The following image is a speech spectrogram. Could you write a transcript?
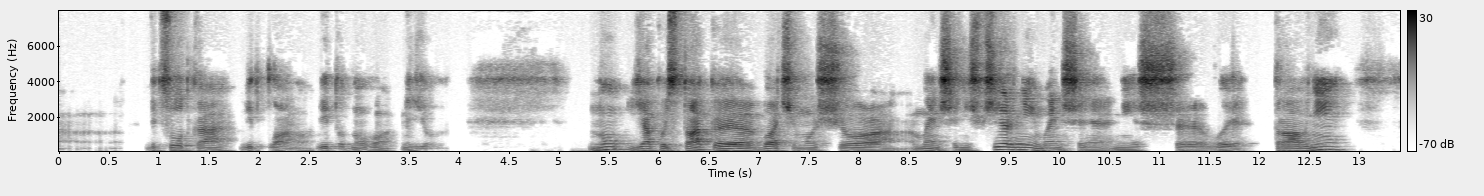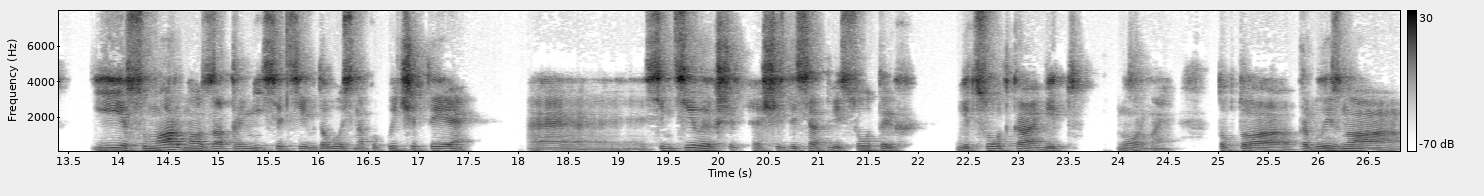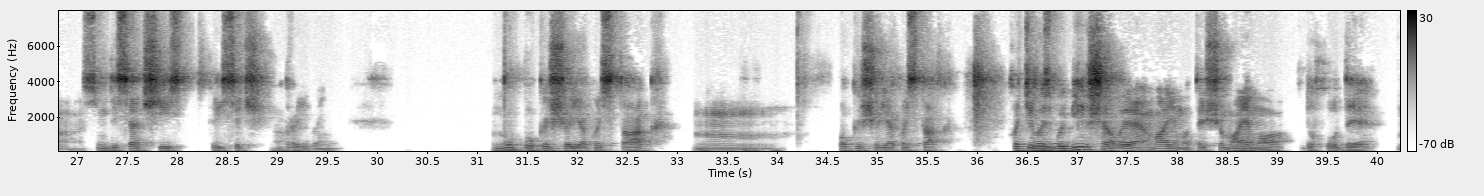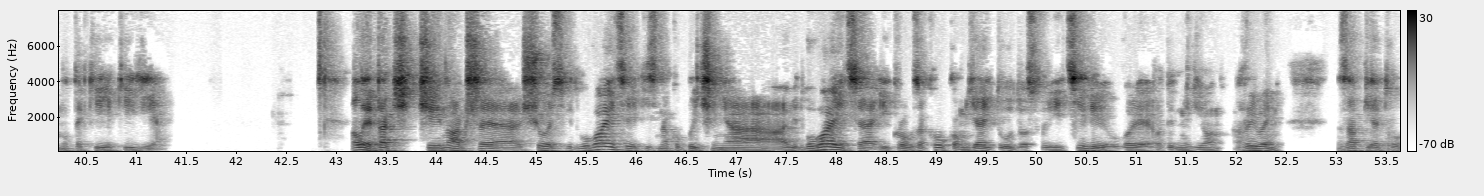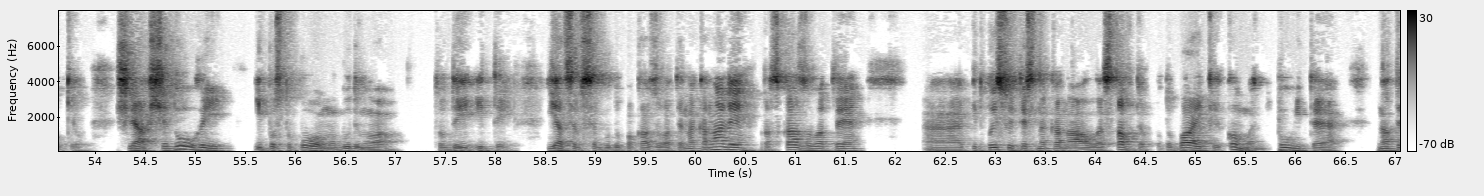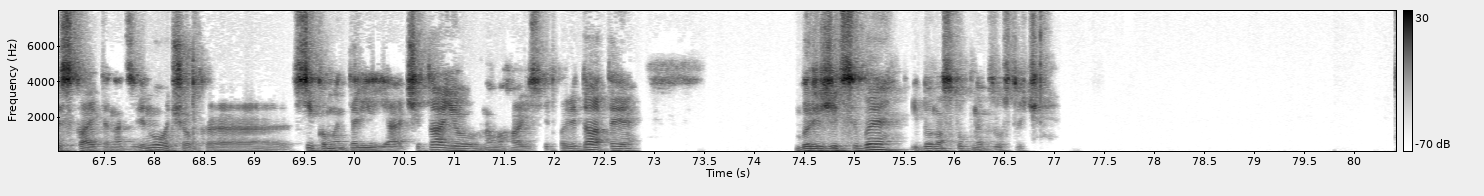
відсотка від плану від 1 мільйона. Ну, якось так. Е, Бачимо, що менше, ніж в червні, менше, ніж в травні. І сумарно за три місяці вдалося накопичити е, 7,62% від норми, тобто приблизно 76 тисяч гривень. Ну, поки що якось так. Поки що якось так. Хотілося б більше, але маємо те, що маємо. Доходи ну, такі, які є. Але так чи інакше щось відбувається, якісь накопичення відбуваються, і крок за кроком я йду до своєї цілі в 1 мільйон гривень за 5 років. Шлях ще довгий, і поступово ми будемо туди йти. Я це все буду показувати на каналі, розказувати. Е, Підписуйтесь на канал, ставте вподобайки, коментуйте, натискайте на дзвіночок. Е, Всі коментарі я читаю, намагаюсь відповідати. Бережіть себе і до наступних зустрічей.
